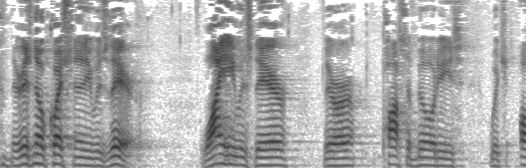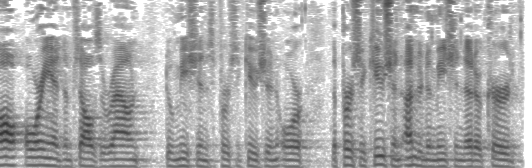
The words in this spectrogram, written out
There is no question that he was there. Why he was there, there are possibilities which all orient themselves around Domitian's persecution or the persecution under Domitian that occurred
